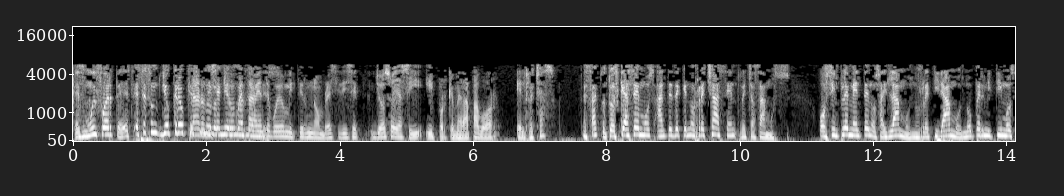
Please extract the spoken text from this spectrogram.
Es muy fuerte. Es- Este es un, yo creo que Claro, es uno de dice los aquí un voy a omitir nombres y dice, yo soy así y porque me da pavor el rechazo. Exacto. Entonces, ¿qué hacemos? Antes de que nos rechacen, rechazamos. O simplemente nos aislamos, nos retiramos, no permitimos.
